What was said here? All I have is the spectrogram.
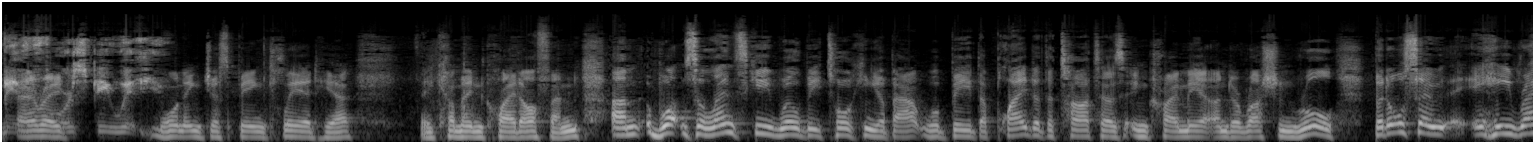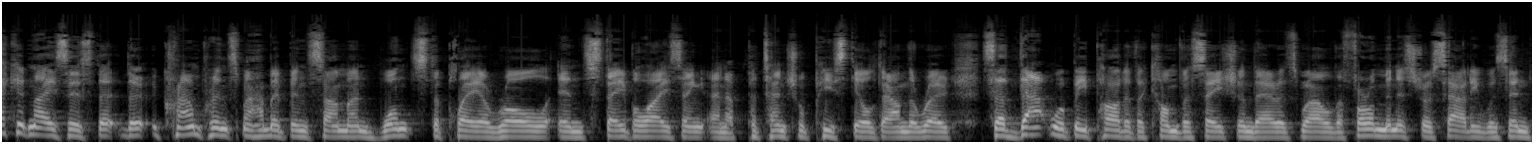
May the force be with you. Warning just being cleared here. They come in quite often. Um, what Zelensky will be talking about will be the plight of the Tatars in Crimea under Russian rule, but also he recognizes that the Crown Prince Mohammed bin Salman wants to play a role in stabilizing and a potential peace deal down the road. So that will be part of the conversation there as well. The foreign minister of Saudi was in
